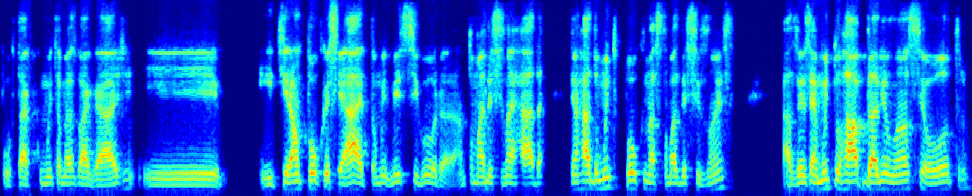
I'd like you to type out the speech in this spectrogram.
Por estar com muita mais bagagem e, e tirar um pouco esse, ah, estou meio seguro, a tomar decisão errada. Tenho errado muito pouco nas tomadas de decisões, às vezes é muito rápido ali um lance ou outro.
